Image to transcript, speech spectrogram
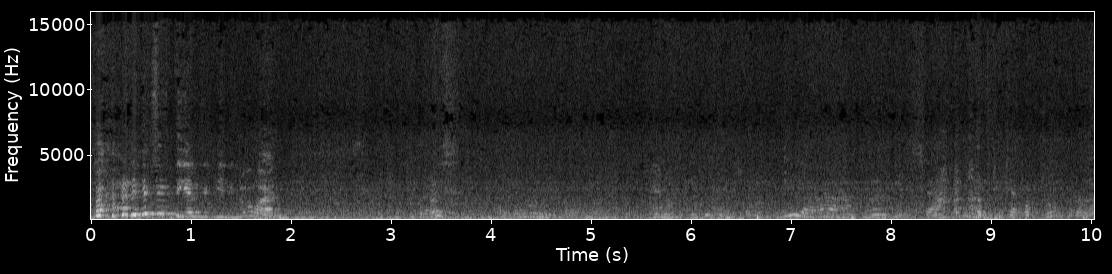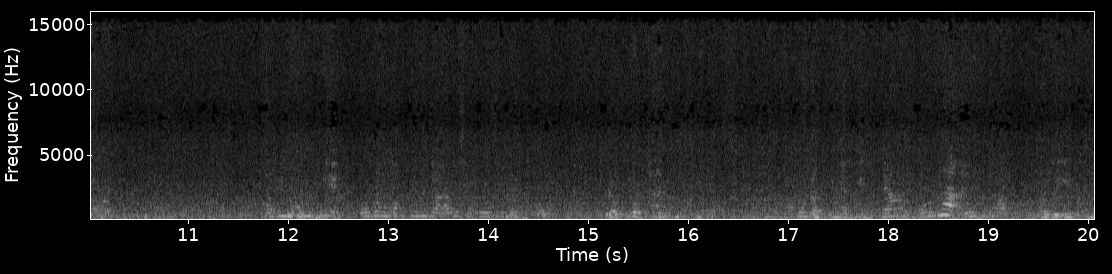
Bahannya sih tinggal segini doang. Terus enak gitu iya Eh, bisa kan harus didekor juga Tapi nanti orang waktu nggak ada sama sih deh. udah bukan aku udah punya tipnya Orang yang tak dari itu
